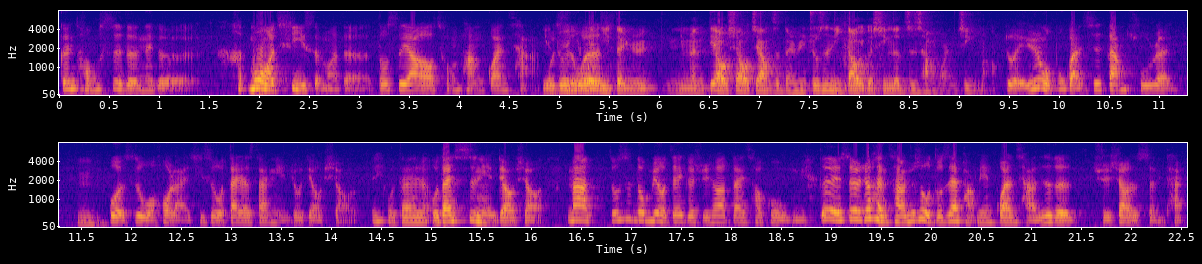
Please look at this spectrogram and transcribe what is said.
跟同事的那个默契什么的，都是要从旁观察。也对，因为你等于你们调校这样子，等于就是你到一个新的职场环境嘛。对，因为我不管是当初任。嗯，或者是我后来，其实我待了三年就调校了。哎，我待了，我待四年调校，那都是都没有在一个学校待超过五年。对，所以就很长，就是我都是在旁边观察这个学校的生态。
